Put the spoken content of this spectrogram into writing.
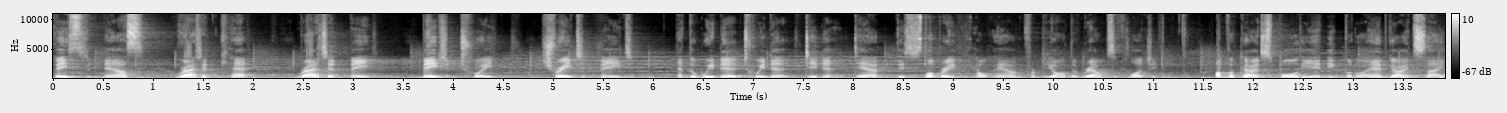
beast and mouse, rat and cat, rat and meat, meat and treat, treat and meat, and the winner twinner dinner down this slobbering hellhound from beyond the realms of logic. I'm not going to spoil the ending, but I am going to say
